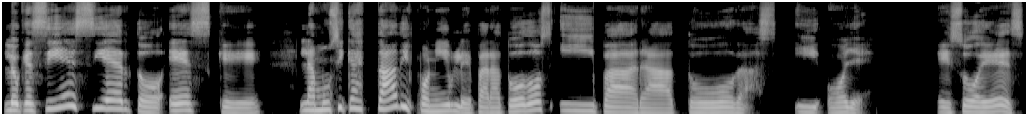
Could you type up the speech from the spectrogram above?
Lo que sí es cierto es que la música está disponible para todos y para todas. Y oye, eso es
